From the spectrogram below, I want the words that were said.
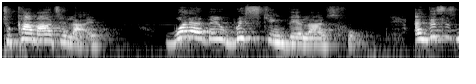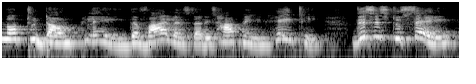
to come out alive. What are they risking their lives for? And this is not to downplay the violence that is happening in Haiti. This is to say,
